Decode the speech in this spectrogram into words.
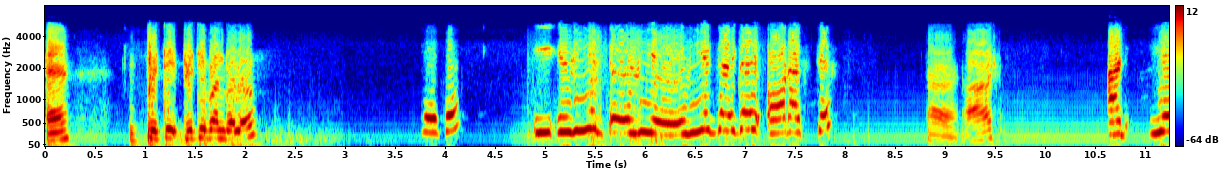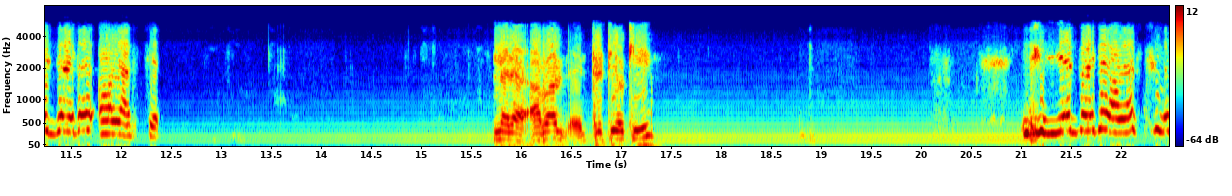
হ্যাঁ প্রীতি প্রীতিবন বলো। রিয়ে- জায়গায় অর আসছে। হ্যাঁ আর? আর ইয়ের জায়গায় অয় আসছে। না না আবার তৃতীয় কি? ইয়ের জায়গায় অয় আসছে না।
